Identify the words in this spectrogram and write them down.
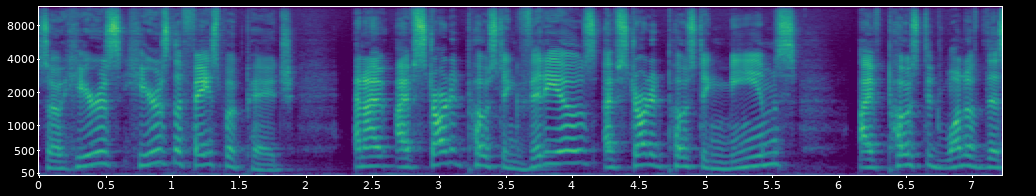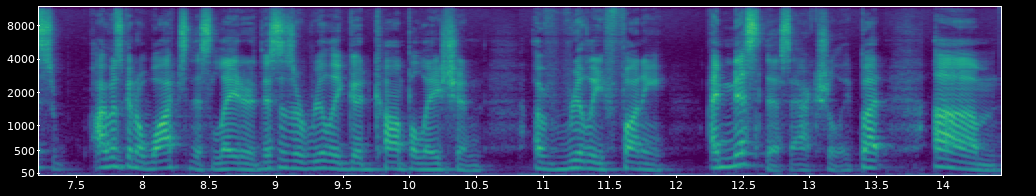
So here's, here's the Facebook page. And I, I've started posting videos. I've started posting memes. I've posted one of this, I was gonna watch this later. This is a really good compilation of really funny, I missed this actually, but, um,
